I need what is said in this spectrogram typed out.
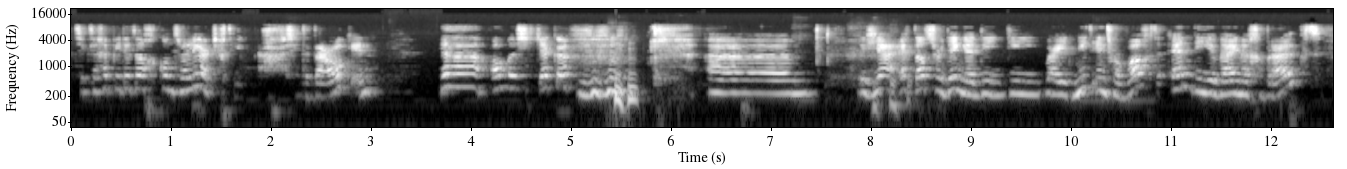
Dus ik zeg, heb je dit al gecontroleerd? Zegt hij, ah, zit het daar ook in? Ja, alles checken. Ehm, dus ja, echt dat soort dingen die, die, waar je het niet in verwacht en die je weinig gebruikt.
